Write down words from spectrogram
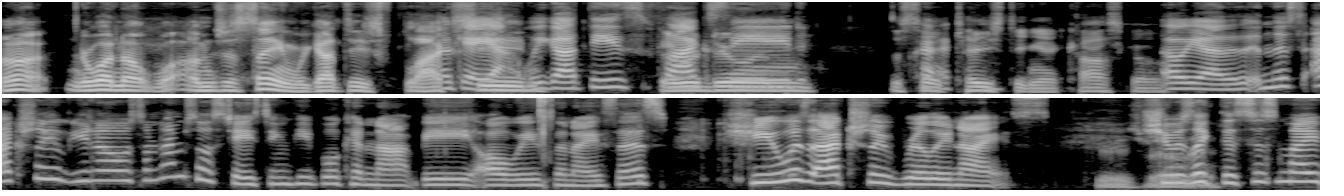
All right. well, no, well, I'm just saying we got these flaxseed. Okay, yeah, we got these flaxseed. This little crack- tasting at Costco. Oh yeah, and this actually, you know, sometimes those tasting people cannot be always the nicest. She was actually really nice. It was She really was like, "This is my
